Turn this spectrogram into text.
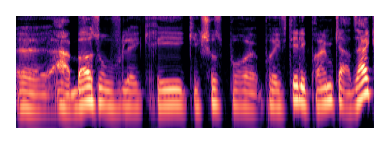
Euh, à la base, on voulait créer quelque chose pour, euh, pour éviter les problèmes cardiaques.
